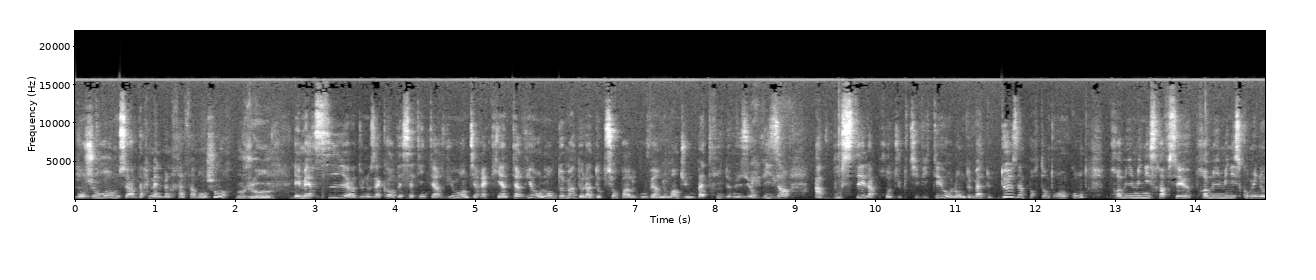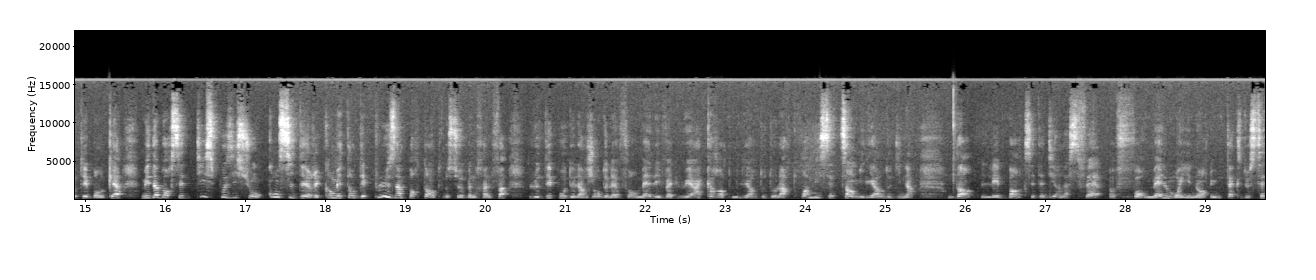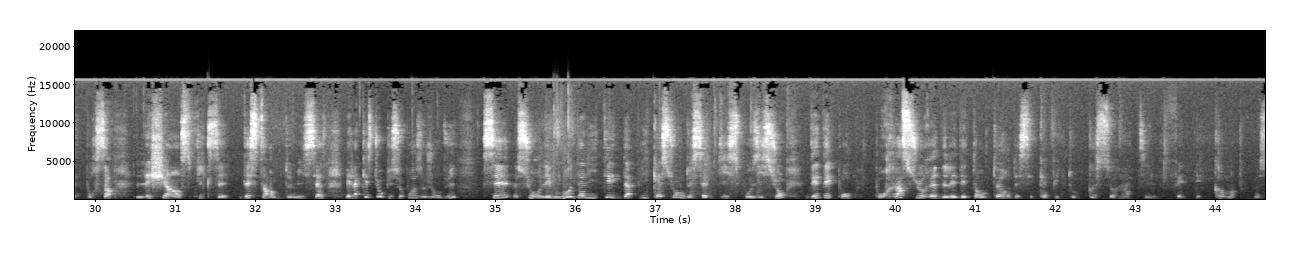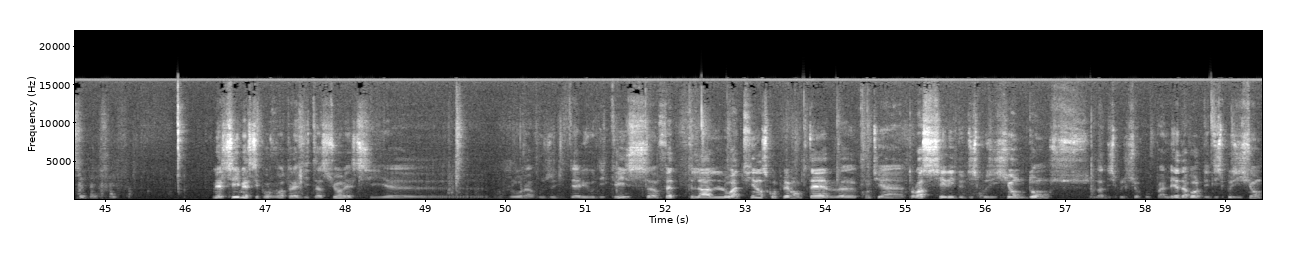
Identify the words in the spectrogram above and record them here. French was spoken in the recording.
Bonjour, Monsieur Abdahmed Ben Khalfa, bonjour. Bonjour. Et merci euh, de nous accorder cette interview en direct qui intervient au lendemain de l'adoption par le gouvernement d'une batterie de mesures visant à booster la productivité au lendemain de deux importantes rencontres, Premier ministre AFCE, Premier ministre communauté bancaire. Mais d'abord, cette disposition considérée comme étant des plus importantes, Monsieur Ben Khalfa, le dépôt de l'argent de l'informel évalué à 40 milliards de dollars, 3700 milliards de dinars, dans les banques, c'est-à-dire la sphère formelle, moyennant une taxe de 7 l'échéance fixée décembre 2016. Mais la question qui se pose aujourd'hui, c'est sur les modalités d'application de cette disposition des dépôts pour rassurer les détenteurs de ces capitaux. Que sera-t-il fait et comment, Monsieur Ben Khalfa? Merci, merci pour votre invitation. Merci. Euh, bonjour à vos auditeurs et auditrices. En fait, la loi de finances complémentaire euh, contient trois séries de dispositions, dont la disposition que vous parlez. D'abord, des dispositions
